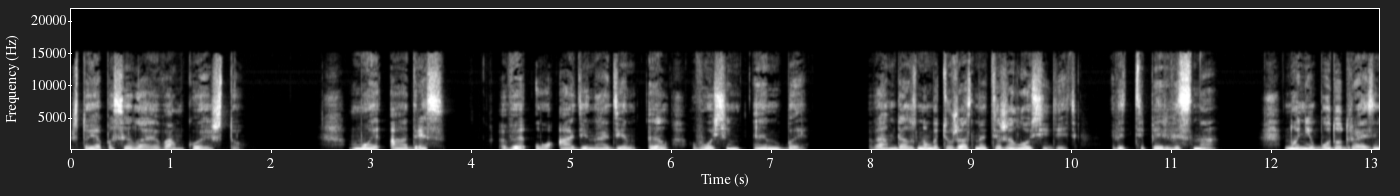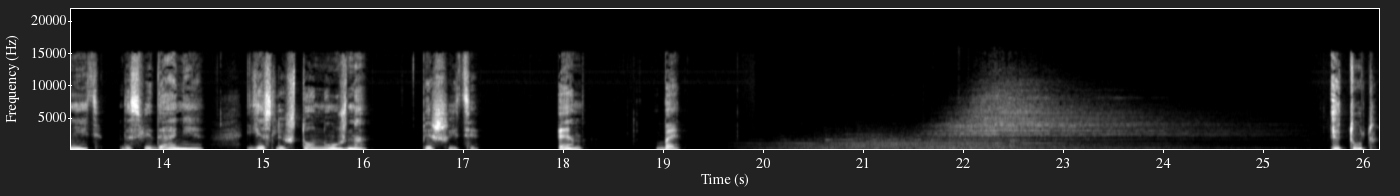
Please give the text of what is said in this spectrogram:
что я посылаю вам кое-что. Мой адрес ВО11Л8НБ. Вам должно быть ужасно тяжело сидеть, ведь теперь весна. Но не буду дразнить. До свидания. Если что нужно, пишите. Н. Б. И тут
